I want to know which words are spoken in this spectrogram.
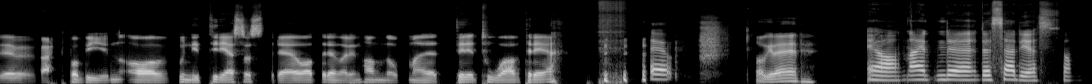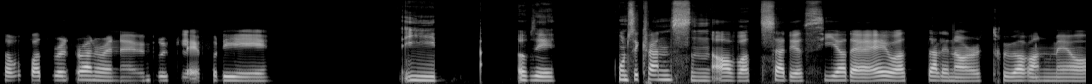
eh, vært på byen og funnet tre søstre, og at Renarin havner opp med tre, to av tre Ja. og greier. Ja, nei, det, det er Sadius som tar opp at Renarin er ubrukelig fordi i hva skal jeg si, Konsekvensen av at Sadius sier det, er jo at Delinar truer han med å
